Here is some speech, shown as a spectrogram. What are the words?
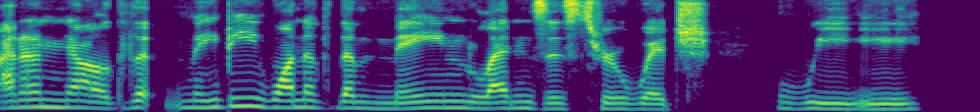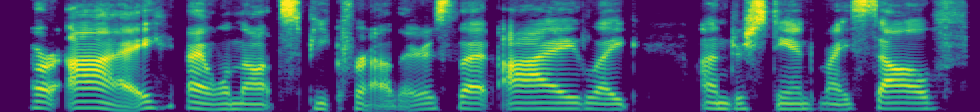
I don't know, that maybe one of the main lenses through which we or I, I will not speak for others, that I like understand myself,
